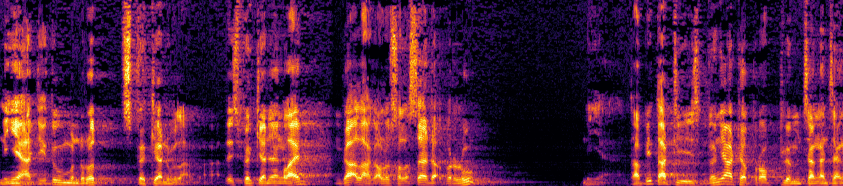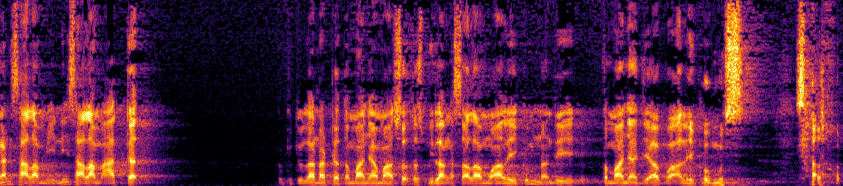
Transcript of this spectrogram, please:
niat itu menurut sebagian ulama. Tapi sebagian yang lain enggak lah kalau selesai tidak perlu niat. Tapi tadi sebetulnya ada problem. Jangan-jangan salam ini salam adat. Kebetulan ada temannya masuk terus bilang assalamualaikum nanti temannya jawab waalaikumsalam.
